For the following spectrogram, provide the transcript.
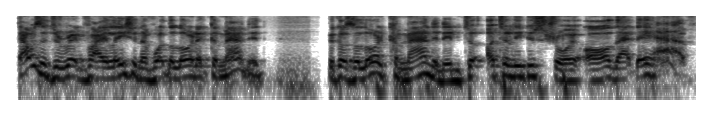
That was a direct violation of what the Lord had commanded because the Lord commanded him to utterly destroy all that they have.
